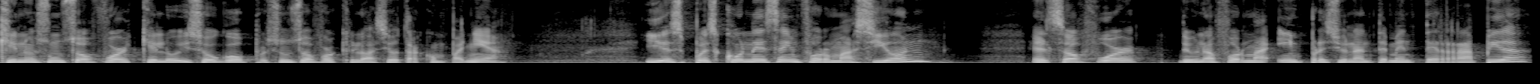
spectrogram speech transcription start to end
Que no es un software que lo hizo GoPro, es un software que lo hace otra compañía. Y después con esa información, el software de una forma impresionantemente rápida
